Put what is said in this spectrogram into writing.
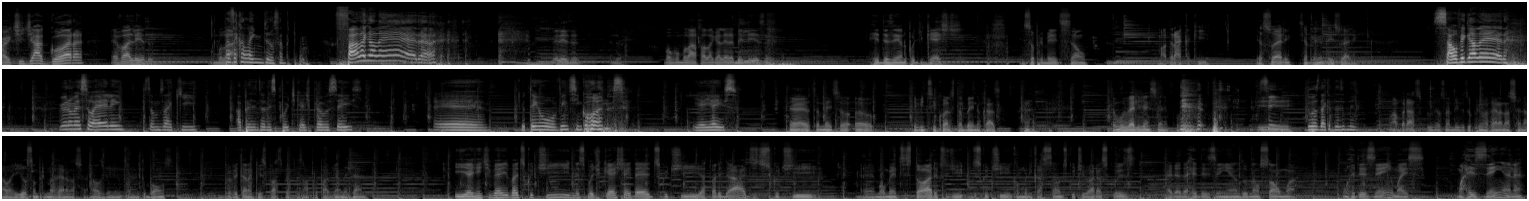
partir de agora é valendo. Vamos lá. Faz aquela intro, sabe? Tipo, fala galera! Beleza. Bom, vamos lá. Fala galera, beleza? Redesenhando o podcast em sua primeira edição. Matraca aqui. E a Suelen. Se apresenta aí, Suelen. Salve galera! Meu nome é Suelen, estamos aqui apresentando esse podcast pra vocês. É, Eu tenho 25 anos. E aí é isso. É, eu também sou. Eu tenho 25 anos também, no caso. Tamo velho já, hein. E Sim. Duas décadas e meia. um abraço pros meus amigos do Primavera Nacional aí. Eu sou Primavera Nacional, os meninos são muito bons. Aproveitando aqui o espaço pra fazer uma propaganda já, né? E a gente vai, vai discutir nesse podcast a ideia de discutir atualidades, discutir é, momentos históricos, de discutir comunicação, discutir várias coisas. A ideia da redesenhando não só uma, um redesenho, mas uma resenha, né?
